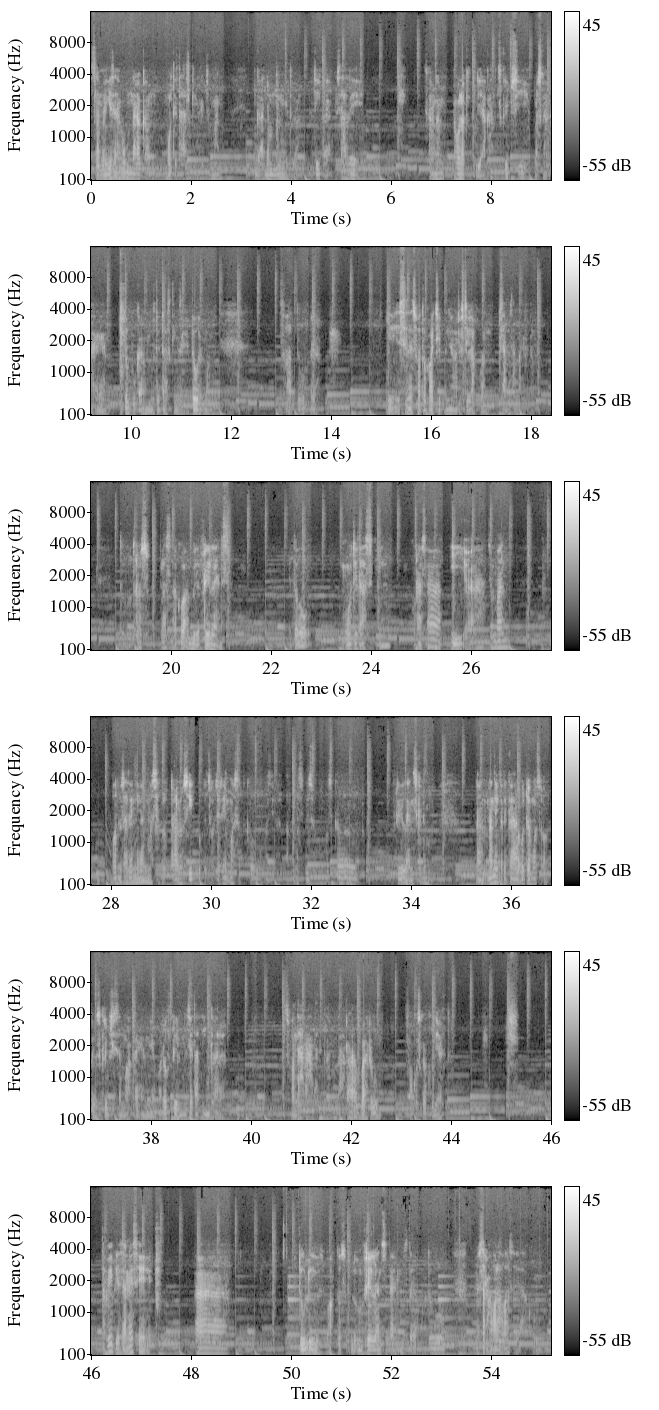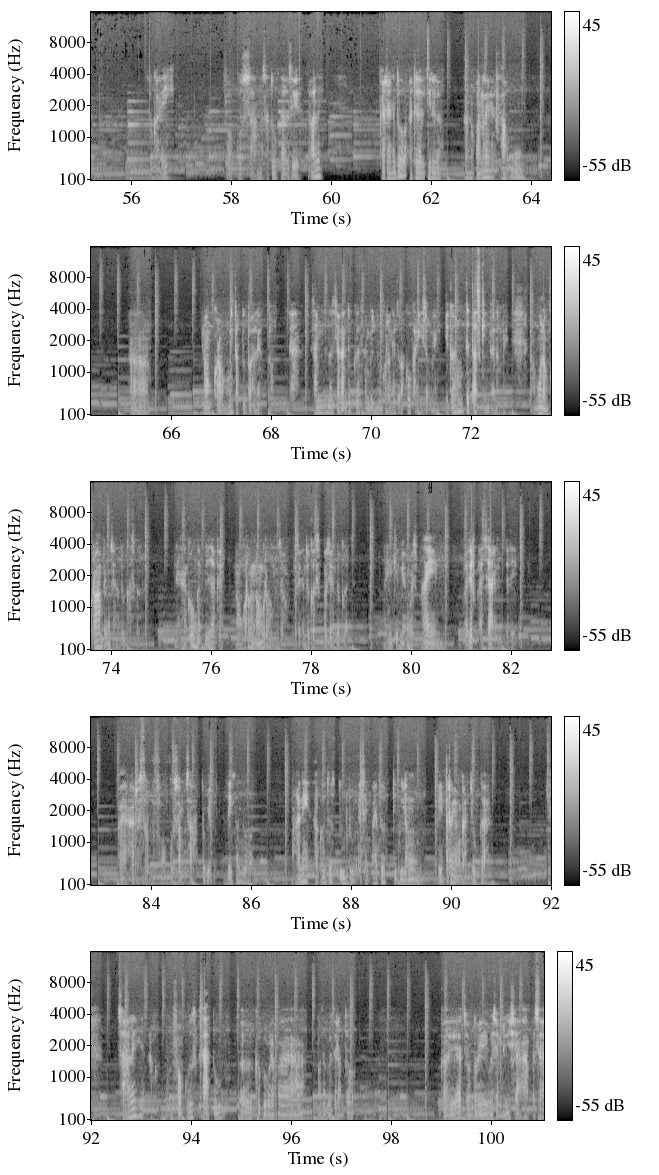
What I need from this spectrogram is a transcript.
selama ini saya aku menerapkan multitasking sih cuman nggak nemen gitu. Jadi kayak misalnya sekarang kan aku lagi kuliah kan skripsi plus KKN itu bukan multitasking sih itu emang suatu ya, ya istilahnya suatu kewajiban yang harus dilakukan bersama-sama gitu. itu terus plus aku ambil freelance. Itu multitasking kurasa iya cuman untuk saat ini kan masih belum terlalu sibuk gitu. Jadi maksudku masih aku masih bisa fokus ke freelance gitu. Nah nanti ketika udah masuk ke skripsi sama KKN ya baru freelance tak tinggal. Sementara tinggal sementara baru fokus ke kuliah itu tapi biasanya sih uh, dulu ya waktu sebelum freelance eh maksudnya waktu semester awal-awal sih aku suka fokus sama satu hal sih. Soalnya kadang itu ada gini loh anggapannya aku uh, nongkrong tapi bawa laptop. Nah sambil mengerjakan tugas sambil nongkrong itu aku kayak iso nih itu kan multitasking kan namanya kamu nongkrong sambil mengerjakan tugas kan. Nah aku nggak bisa kayak nongkrong nongkrong gitu. Ngerjain tugas ngerjain tugas main game ya wes main belajar belajar gitu. Jadi kayak harus terfokus sama satu gitu. Jadi kan makanya aku itu dulu SMA itu dibilang pinter ya enggak juga. Soalnya aku fokus ke satu uh, ke beberapa mata pelajaran tuh. Kayak contohnya bahasa Indonesia bahasa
